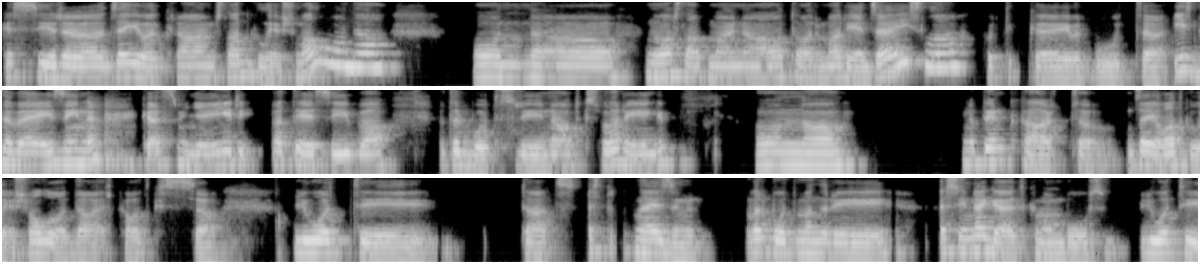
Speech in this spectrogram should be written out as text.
kas ir uh, dzējoļu krājums latgaliešu valodā, un uh, noslēpumainā autora Marija Dzēsla, kur tikai varbūt uh, izdevēji zina, kas viņa ir patiesībā, bet varbūt tas arī nav tik svarīgi. Un, uh, nu, pirmkārt, uh, dzēja latgaliešu valodā ir kaut kas uh, ļoti tāds, es pat nezinu, varbūt man arī es arī negaidu, ka man būs ļoti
